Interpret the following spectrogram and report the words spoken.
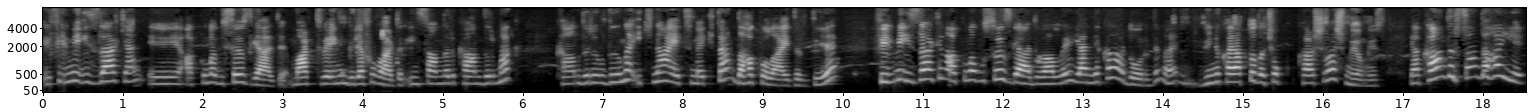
E, filmi izlerken e, aklıma bir söz geldi. Mark Twain'in bir lafı vardır. İnsanları kandırmak, kandırıldığına ikna etmekten daha kolaydır diye. Filmi izlerken aklıma bu söz geldi vallahi. Yani ne kadar doğru değil mi? Günlük hayatta da çok karşılaşmıyor muyuz? Ya kandırsan daha iyi.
